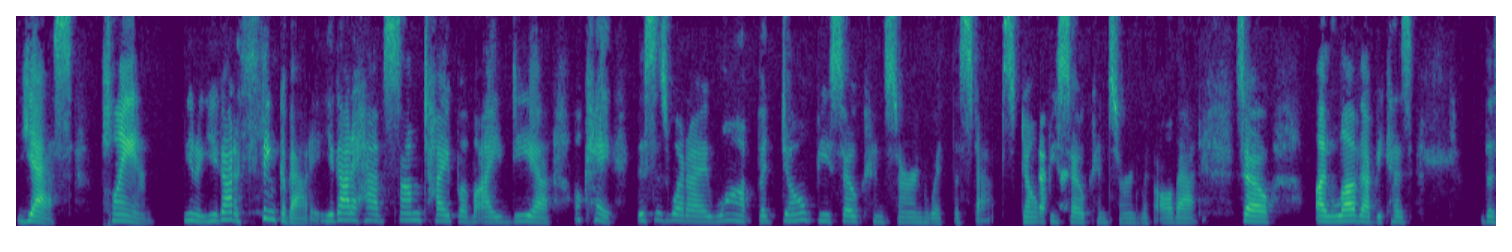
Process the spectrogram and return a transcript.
yes plan. You know you got to think about it. You got to have some type of idea okay this is what i want but don't be so concerned with the steps. Don't That's be right. so concerned with all that. So i love that because the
